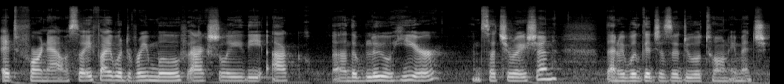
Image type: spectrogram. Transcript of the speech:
it for now so if I would remove actually the uh, the blue here in saturation then we would get just a duotone image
